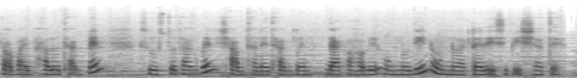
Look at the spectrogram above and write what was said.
সবাই ভালো থাকবেন, সুস্থ থাকবেন, সাবধানে থাকবেন। দেখা হবে অন্য দিন অন্য একটা রেসিপির সাথে।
